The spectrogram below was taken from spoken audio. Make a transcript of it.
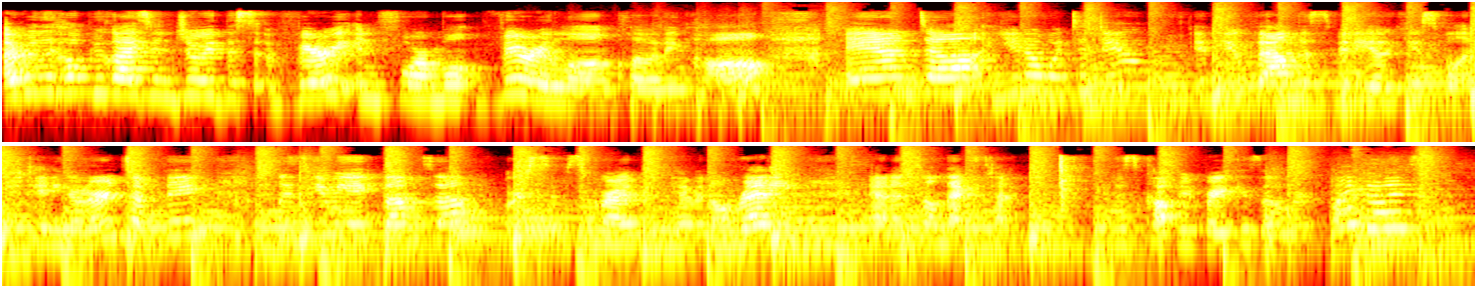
I really hope you guys enjoyed this very informal, very long clothing haul. And uh, you know what to do. If you found this video useful, entertaining, or learned something, please give me a thumbs up or subscribe if you haven't already. And until next time, this coffee break is over. Bye, guys.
